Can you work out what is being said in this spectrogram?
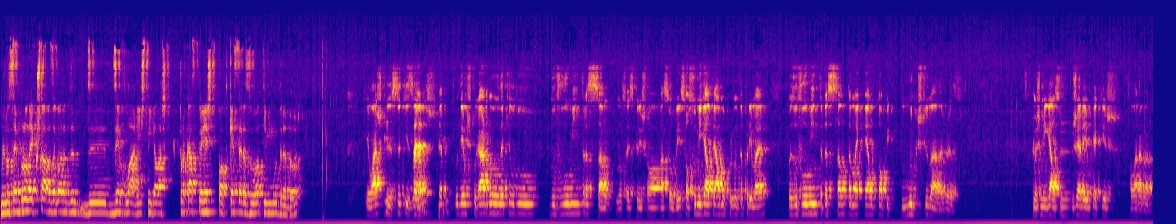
mas não sei por onde é que gostavas agora de, de desenrolar isto, Miguel. Acho que por acaso para este podcast eras o ótimo moderador. Eu acho que se quiseres, podemos pegar no, naquilo do, do volume e interação. Não sei se querias falar sobre isso, ou se o Miguel tem alguma pergunta primeiro, mas o volume e interação também é um tópico muito questionado às vezes. Mas Miguel, sugere aí o que é que ias falar agora.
